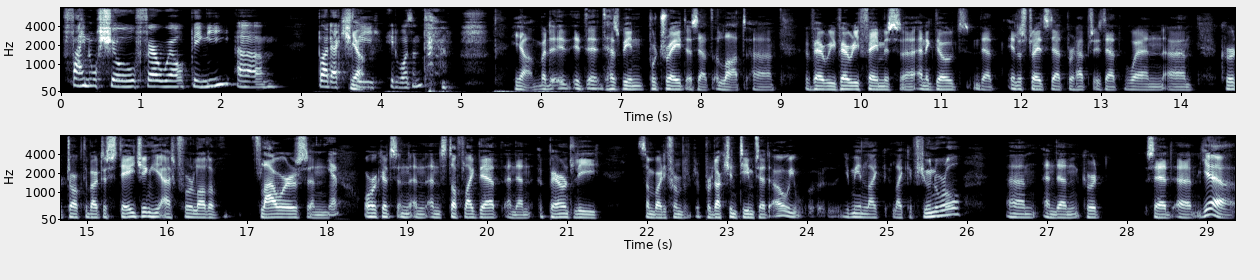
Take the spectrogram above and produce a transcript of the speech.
final show farewell thingy. Um, but actually it wasn't. Yeah, but it, it, it has been portrayed as that a lot. Uh, a very, very famous uh, anecdote that illustrates that perhaps is that when um, Kurt talked about the staging, he asked for a lot of flowers and Yep. orchids and, and, and stuff like that. And then apparently somebody from the production team said, Oh, you, you mean like, like a funeral? Um, and then Kurt said, um, Yeah,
